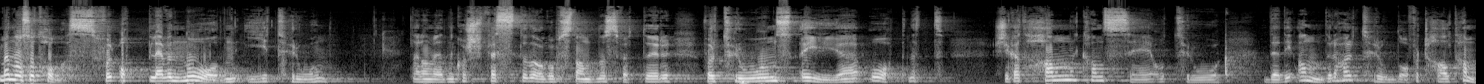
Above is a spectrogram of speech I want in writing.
Men også Thomas får oppleve nåden i troen, der han ved den korsfestede og oppstandenes føtter får troens øye åpnet slik at han kan se og tro det de andre har trodd og fortalt ham.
